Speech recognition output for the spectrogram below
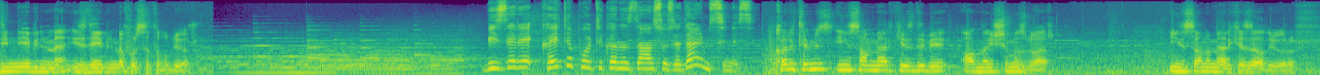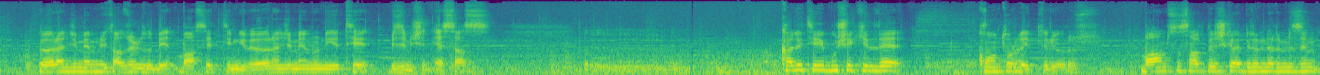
dinleyebilme, izleyebilme fırsatı buluyor. Bizlere kalite politikanızdan söz eder misiniz? Kalitemiz insan merkezli bir anlayışımız var. İnsanı merkeze alıyoruz. Öğrenci memnuniyeti az önce de bahsettiğim gibi öğrenci memnuniyeti bizim için esas. Ee, Kaliteyi bu şekilde kontrol ettiriyoruz. Bağımsız halkla ilişkiler birimlerimizin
